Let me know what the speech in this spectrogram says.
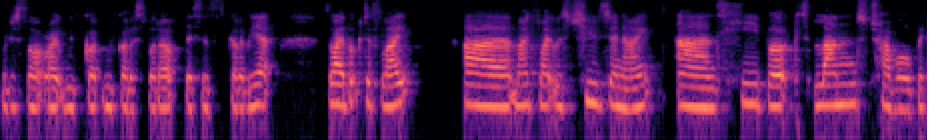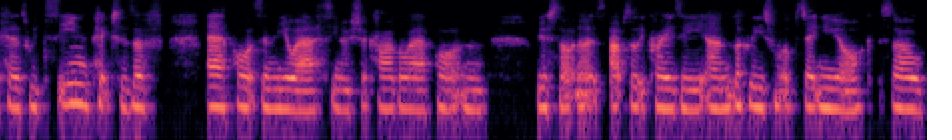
We just thought, right, we've got, we've got to split up. This is got to be it. So I booked a flight. Uh, my flight was Tuesday night and he booked land travel because we'd seen pictures of airports in the US, you know, Chicago airport, and we just thought, no, it's absolutely crazy. And luckily, he's from upstate New York, so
